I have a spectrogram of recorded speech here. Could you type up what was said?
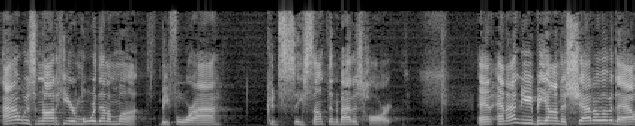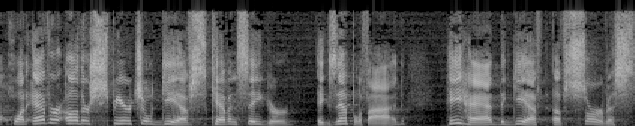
I was not here more than a month before I could see something about his heart. And, and I knew beyond a shadow of a doubt whatever other spiritual gifts Kevin Seger exemplified he had the gift of service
